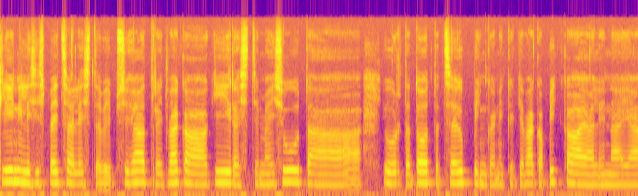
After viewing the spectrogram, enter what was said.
kliinilisi spetsialiste või psühhiaatreid väga kiiresti me ei suuda juurde toota, et see õping on ikkagi väga pikaajaline ja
